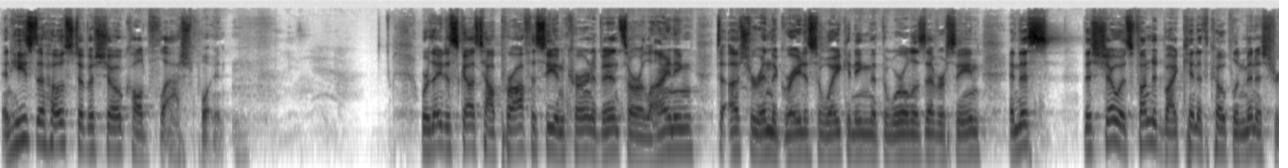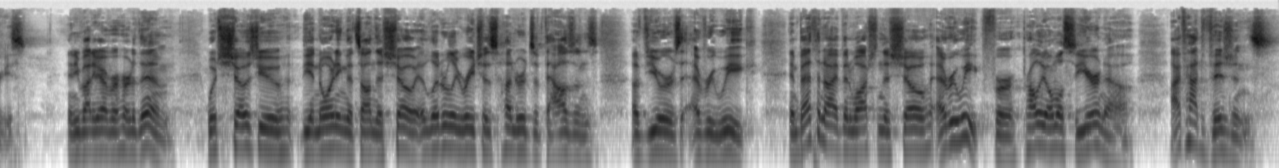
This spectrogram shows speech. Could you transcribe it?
And he's the host of a show called Flashpoint, where they discuss how prophecy and current events are aligning to usher in the greatest awakening that the world has ever seen. And this, this show is funded by Kenneth Copeland Ministries. Anybody ever heard of them? Which shows you the anointing that's on this show. It literally reaches hundreds of thousands of viewers every week. And Beth and I have been watching this show every week for probably almost a year now. I've had visions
